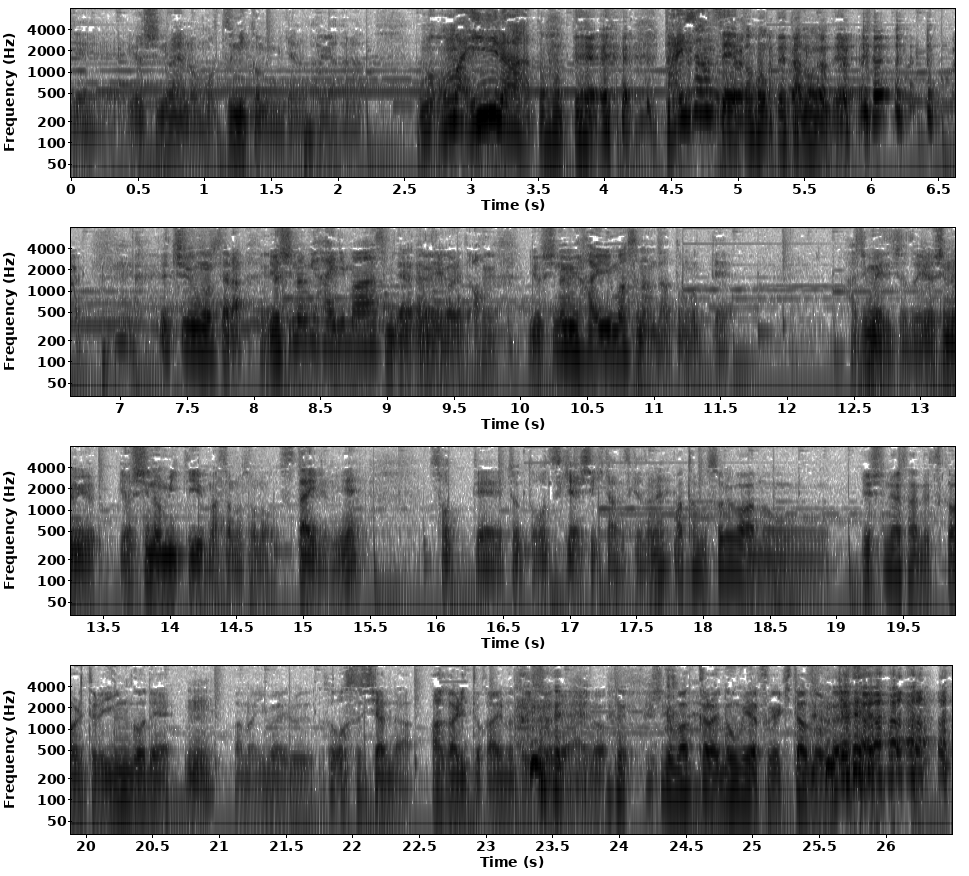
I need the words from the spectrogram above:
で吉野家のもつ煮込みみたいなのがあったから、もうお前いいなと思って。大賛成と思って頼んで。で注文したら「吉野み入ります」みたいな感じで言われて「あ吉野み入ります」なんだと思って。初めてちょっと吉野み吉野みっていう、まあ、そのそのスタイルにね沿ってちょっとお付き合いしてきたんですけどね。まあ多分それはあの吉野家さんで使われてる隠語で、うん。あのいわゆるお寿司屋の上がりとかああいうのと一緒であの 昼間っから飲むやつが来たぞみたいな。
